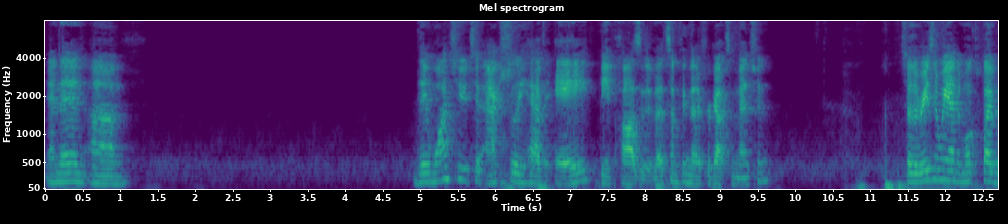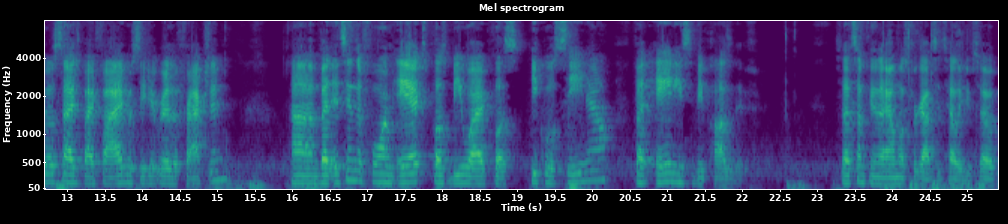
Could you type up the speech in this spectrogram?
And then um, they want you to actually have A be positive. That's something that I forgot to mention. So the reason we had to multiply both sides by 5 was to get rid of the fraction. Um, but it's in the form ax plus by plus equals c now, but a needs to be positive. So that's something that I almost forgot to tell you. So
